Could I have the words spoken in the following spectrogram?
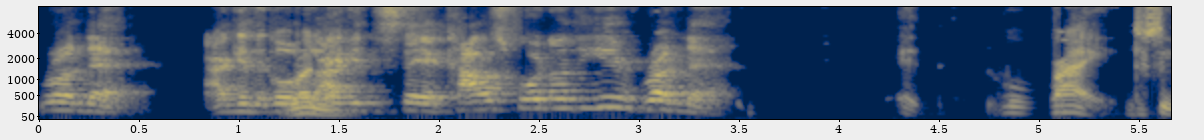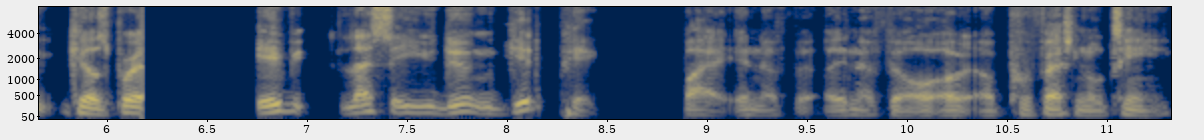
Run that. I get to go. Run I that. get to stay at college for another year. Run that. Right. See, because if let's say you didn't get picked by NFL, NFL or a professional team,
